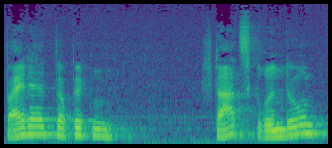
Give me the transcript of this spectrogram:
bei der doppelten Staatsgründung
